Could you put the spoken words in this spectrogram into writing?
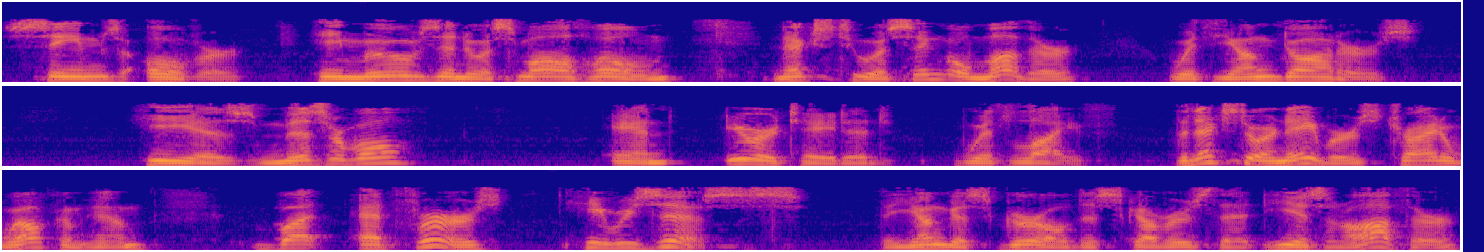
seems over. He moves into a small home next to a single mother with young daughters. He is miserable and irritated with life. The next door neighbors try to welcome him, but at first he resists. The youngest girl discovers that he is an author.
